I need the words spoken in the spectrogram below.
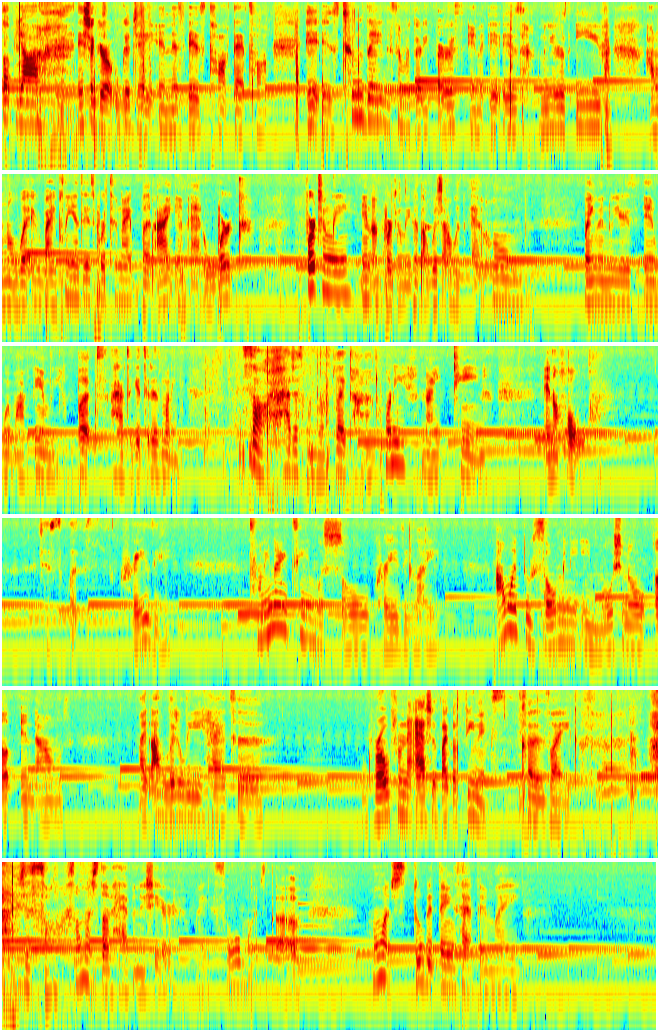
What's up, y'all? It's your girl Uka J, and this is Talk That Talk. It is Tuesday, December 31st, and it is New Year's Eve. I don't know what everybody plans is for tonight, but I am at work. Fortunately and unfortunately, because I wish I was at home bringing New Year's in with my family, but I have to get to this money. So I just want to reflect on 2019 in a whole. Crazy. 2019 was so crazy. Like I went through so many emotional up and downs. Like I literally had to grow from the ashes like a phoenix. Cause like there's just so so much stuff happened this year Like, so much stuff. So much stupid things happened. Like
